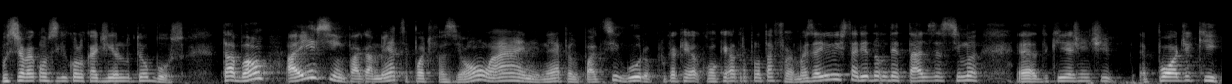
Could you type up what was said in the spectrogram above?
você já vai conseguir colocar dinheiro no teu bolso. Tá bom? Aí sim, pagamento você pode fazer online, né, pelo PagSeguro, por qualquer, qualquer outra plataforma. Mas aí eu estaria dando detalhes acima é, do que a gente é, pode aqui.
